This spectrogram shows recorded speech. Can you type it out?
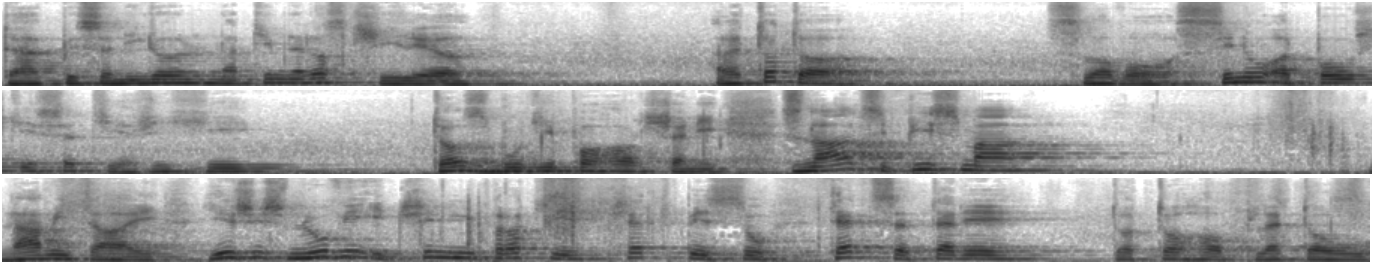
tak by se nikdo nad tím nerozčílil. Ale toto slovo synu odpouští se ti hříchy, to zbudí pohoršení. Znalci písma namítají. Ježíš mluví i činí proti předpisu. Teď se tedy do toho pletou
